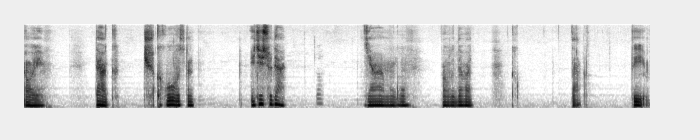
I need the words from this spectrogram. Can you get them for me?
Ой. Так. Чё, какого у вас там... Иди сюда. Чё? Я могу повыдавать. Так. Ты...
